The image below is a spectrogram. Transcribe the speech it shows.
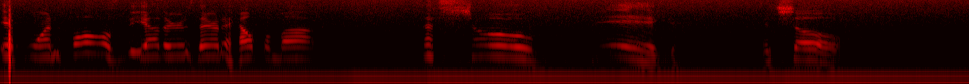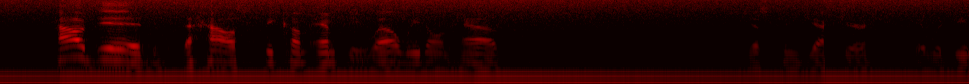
If one falls, the other is there to help him up. That's so so, how did the house become empty? Well, we don't have just conjecture. It would be my assumption that she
